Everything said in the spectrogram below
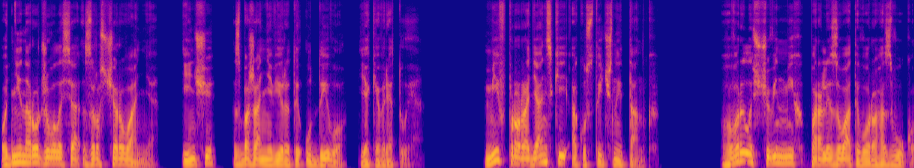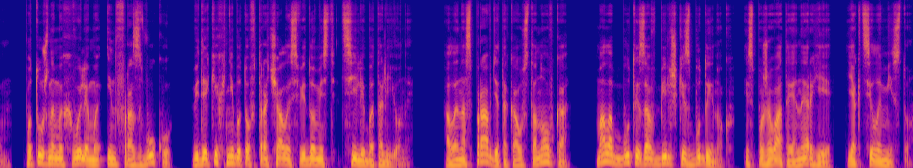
Одні народжувалися з розчарування, інші з бажання вірити у диво, яке врятує. Міф про радянський акустичний танк. Говорили, що він міг паралізувати ворога звуком, потужними хвилями інфразвуку, від яких нібито втрачали свідомість цілі батальйони. Але насправді така установка мала б бути завбільшки з будинок і споживати енергії як ціле місто.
